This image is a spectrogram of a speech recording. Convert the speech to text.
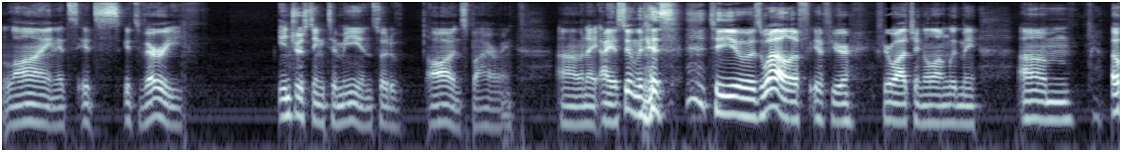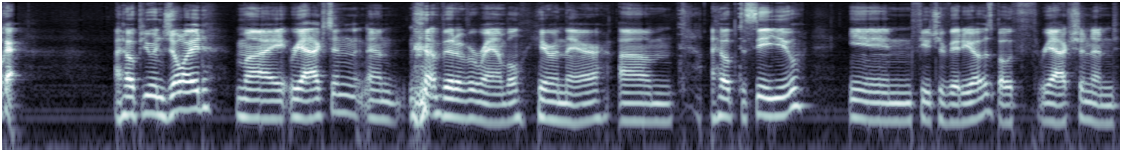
line. It's it's it's very interesting to me and sort of awe inspiring um, and I, I, assume it is to you as well if, if you're if you're watching along with me. Um, okay, I hope you enjoyed my reaction and a bit of a ramble here and there. Um, I hope to see you in future videos, both reaction and,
